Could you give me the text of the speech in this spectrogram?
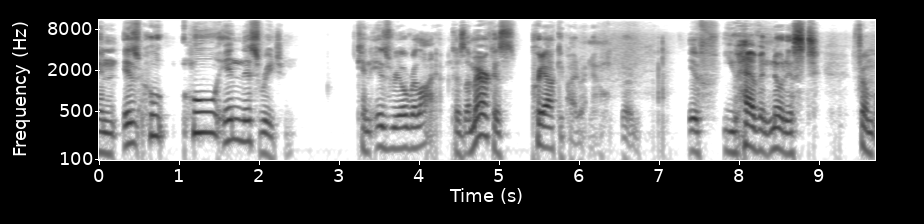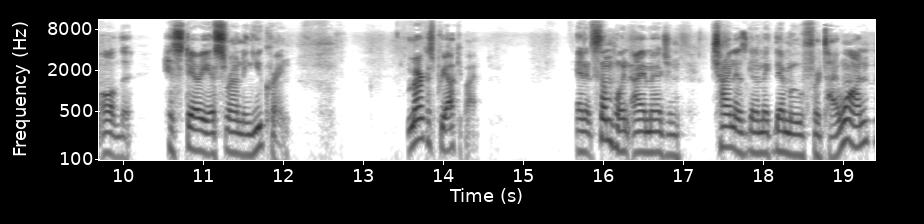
And is who who in this region can Israel rely on? Because America's preoccupied right now. If you haven't noticed from all the hysteria surrounding Ukraine, America's preoccupied. And at some point, I imagine China is going to make their move for Taiwan,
